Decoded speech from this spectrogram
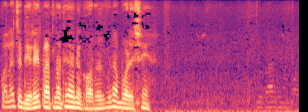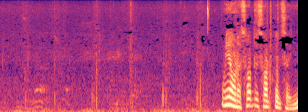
पहिला चाहिँ धेरै पातला थियो अहिले घरहरू पुरा बढेछ। यहाँबाट सर्टै सर्टकट छैन।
